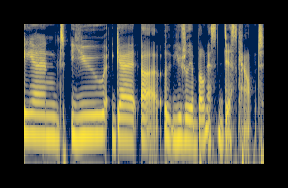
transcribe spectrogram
and you get uh, usually a bonus discount.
